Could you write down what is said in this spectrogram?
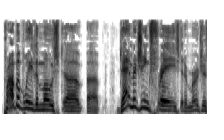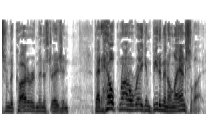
probably the most uh, uh, damaging phrase that emerges from the Carter administration that helped Ronald Reagan beat him in a landslide.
